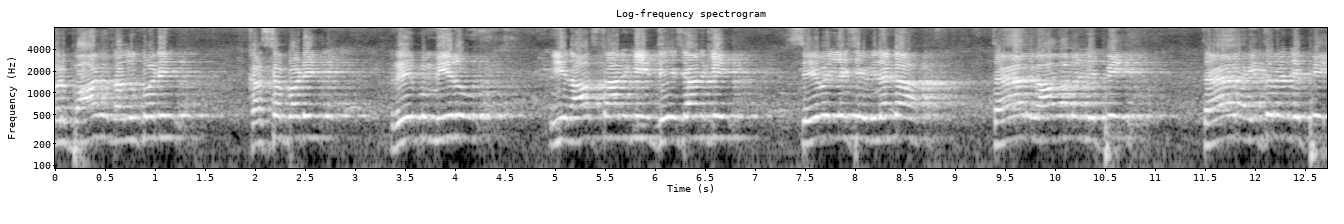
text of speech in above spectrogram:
మరి బాగా చదువుకొని కష్టపడి రేపు మీరు ఈ రాష్ట్రానికి దేశానికి సేవ చేసే విధంగా తయారు కావాలని చెప్పి తయారు అవుతారని చెప్పి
